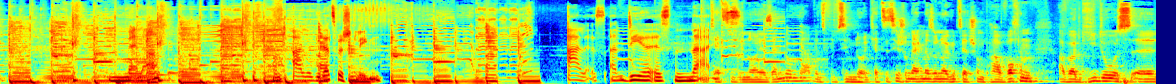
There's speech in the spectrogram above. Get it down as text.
Männer und alle, die dazwischen liegen. Alles an dir ist nice. Jetzt diese neue Sendung da, jetzt ist sie schon gar nicht mehr so neu, gibt es jetzt schon ein paar Wochen, aber Guidos äh,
